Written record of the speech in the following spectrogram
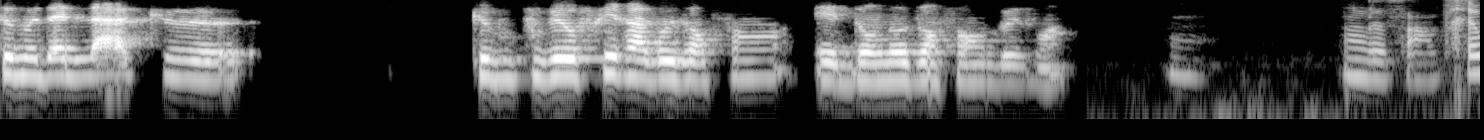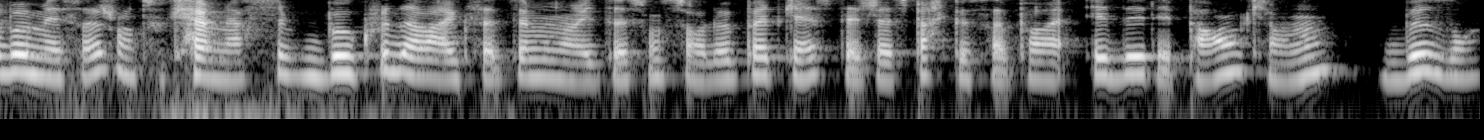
ce modèle-là que, que vous pouvez offrir à vos enfants et dont nos enfants ont besoin. Mhm. C'est un très beau message. En tout cas, merci beaucoup d'avoir accepté mon invitation sur le podcast et j'espère que ça pourra aider les parents qui en ont besoin.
